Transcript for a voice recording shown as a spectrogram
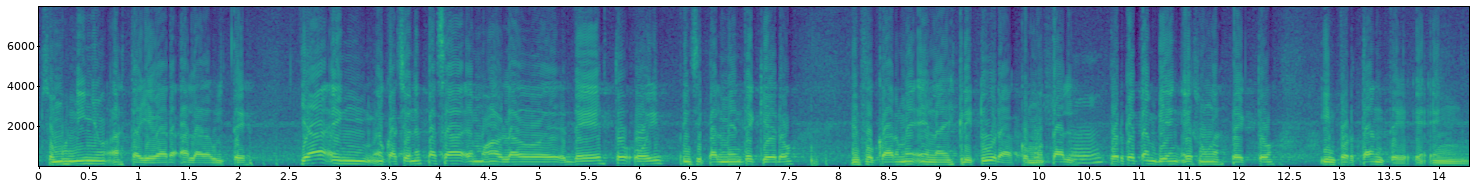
somos niños hasta llegar a la adultez. Ya en ocasiones pasadas hemos hablado de, esto, hoy principalmente quiero enfocarme en la escritura como tal, porque también es un aspecto importante en,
